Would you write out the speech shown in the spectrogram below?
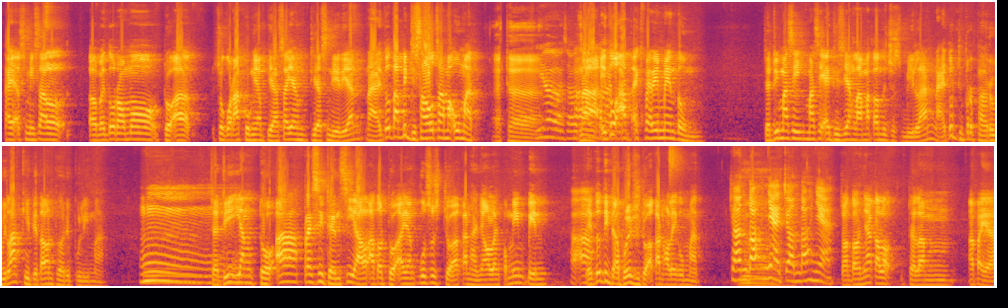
kayak semisal apa itu Romo doa syukur agung yang biasa yang dia sendirian. Nah, itu tapi disaut sama umat. Ada. Iya, sama Nah, itu ad experimentum. Jadi masih masih edisi yang lama tahun 79. Nah, itu diperbarui lagi di tahun 2005. Hmm. Jadi yang doa presidensial atau doa yang khusus doakan hanya oleh pemimpin, Ha-ha. itu tidak boleh didoakan oleh umat. Contohnya, contohnya. Contohnya kalau dalam apa ya?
